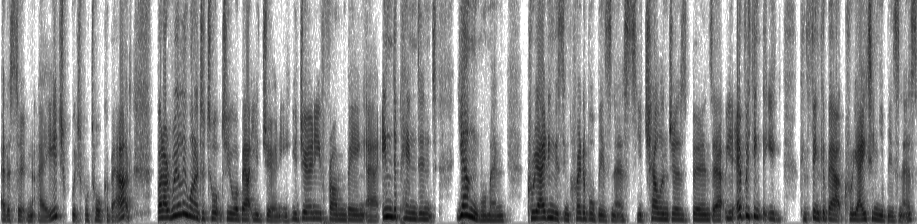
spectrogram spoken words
at a certain age, which we'll talk about. But I really wanted to talk to you about your journey, your journey from being an independent young woman, creating this incredible business, your challenges, burns out, you know, everything that you can think about creating your business,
